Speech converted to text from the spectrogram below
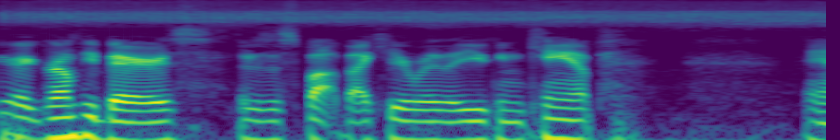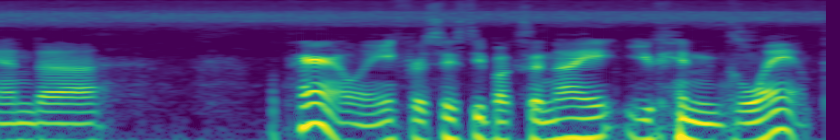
Here at Grumpy Bears, there's a spot back here where you can camp. And uh, apparently, for 60 bucks a night, you can glamp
